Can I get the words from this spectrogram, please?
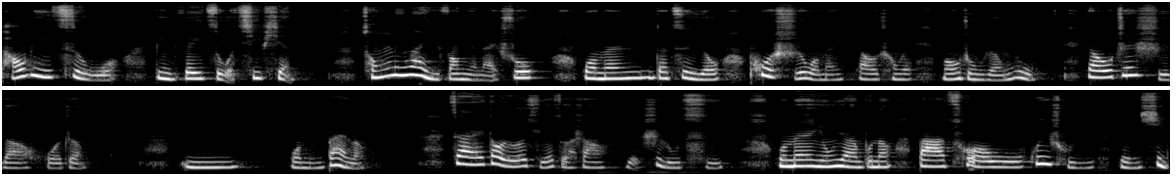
逃避自我，并非自我欺骗。从另外一方面来说，我们的自由迫使我们要成为某种人物，要真实的活着。嗯，我明白了，在道德抉择上也是如此。我们永远不能把错误归属于人性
